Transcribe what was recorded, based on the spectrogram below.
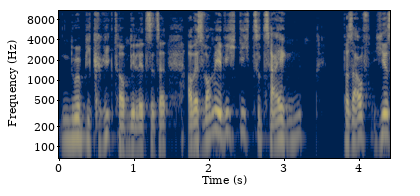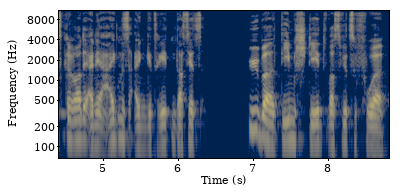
nur bekriegt haben die letzte Zeit. Aber es war mir wichtig zu zeigen, pass auf, hier ist gerade ein Ereignis eingetreten, das jetzt über dem steht, was wir zuvor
